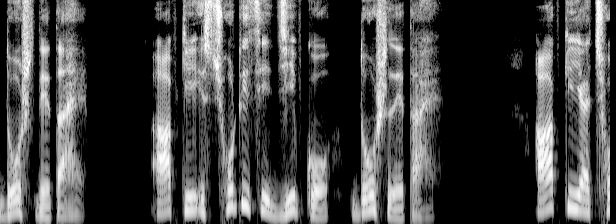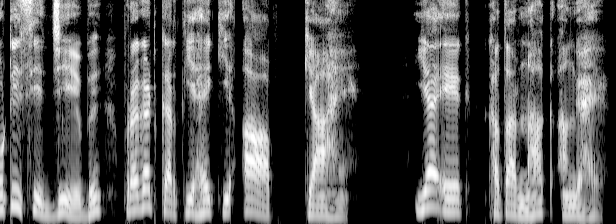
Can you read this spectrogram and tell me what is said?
दोष देता है। आपकी इस छोटी सी जीव को दोष देता है। आपकी यह छोटी सी जीव प्रकट करती है कि आप क्या हैं। यह एक खतरनाक अंग है।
